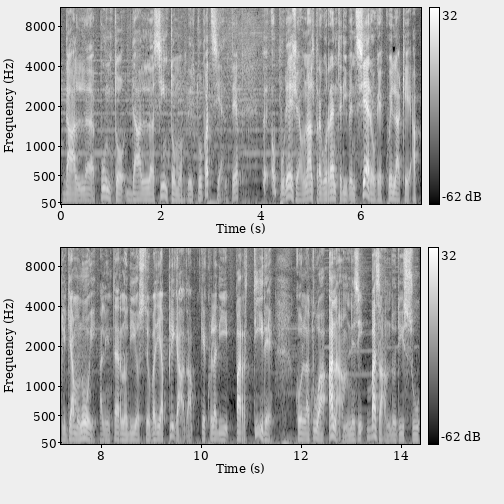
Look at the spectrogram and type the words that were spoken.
dal punto, dal sintomo del tuo paziente, eh, oppure c'è un'altra corrente di pensiero che è quella che applichiamo noi all'interno di osteopatia applicata, che è quella di partire con la tua anamnesi basandoti su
